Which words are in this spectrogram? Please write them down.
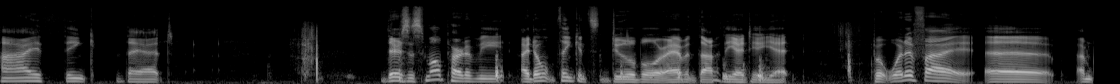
I think that there's a small part of me I don't think it's doable or I haven't thought of the idea yet. But what if I uh I'm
